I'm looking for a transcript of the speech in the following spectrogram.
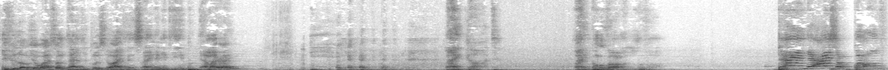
If you love your wife, sometimes you close your eyes and sign anything you put. there. Am I right? My God. My. Move on. Move on. Then the eyes of both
